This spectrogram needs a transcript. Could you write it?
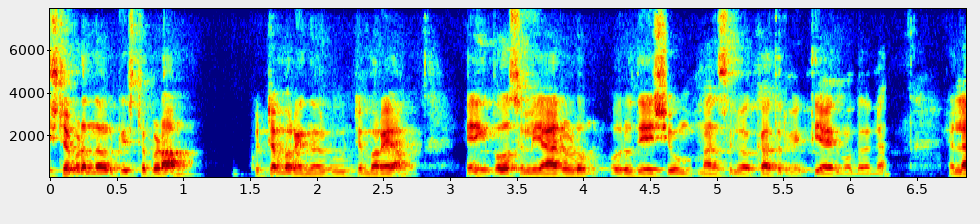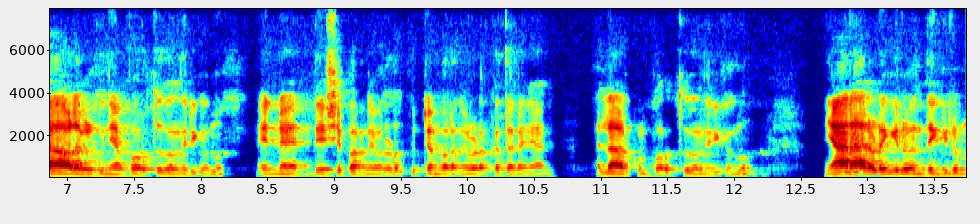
ഇഷ്ടപ്പെടുന്നവർക്ക് ഇഷ്ടപ്പെടാം കുറ്റം പറയുന്നവർക്ക് കുറ്റം പറയാം. എനിക്ക് പേഴ്സണലി ആരോടും ഒരു ദേഷ്യവും മനസ്സിൽ വെക്കാത്തൊരു വ്യക്തിയായതുകൊണ്ട് തന്നെ എല്ലാ ആളുകൾക്കും ഞാൻ പുറത്തു തന്നിരിക്കുന്നു. എന്നെ ദേഷ്യം പറഞ്ഞവരോടും കുറ്റം പറഞ്ഞവരോടൊക്കെ തന്നെ ഞാൻ എല്ലാവർക്കും പുറത്തു തന്നിരിക്കുന്നു. ഞാൻ ആരോടെങ്കിലും എന്തെങ്കിലും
